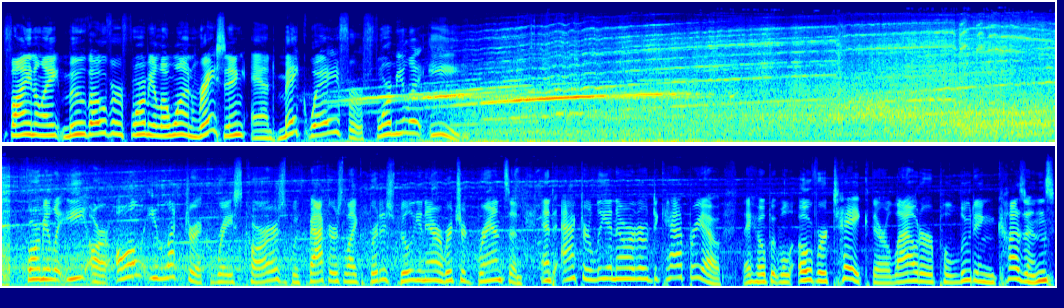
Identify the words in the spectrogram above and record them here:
Finally, move over Formula One racing and make way for Formula E. Formula E are all electric race cars with backers like British billionaire Richard Branson and actor Leonardo DiCaprio. They hope it will overtake their louder, polluting cousins.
